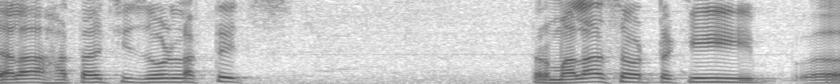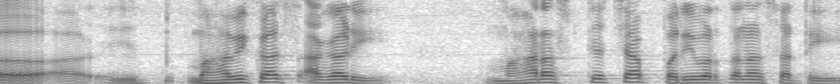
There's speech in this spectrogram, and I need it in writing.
त्याला हाताची जोड लागतेच. तर मला असं वाटतं की महाविकास आघाडी महाराष्ट्राच्या परिवर्तनासाठी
